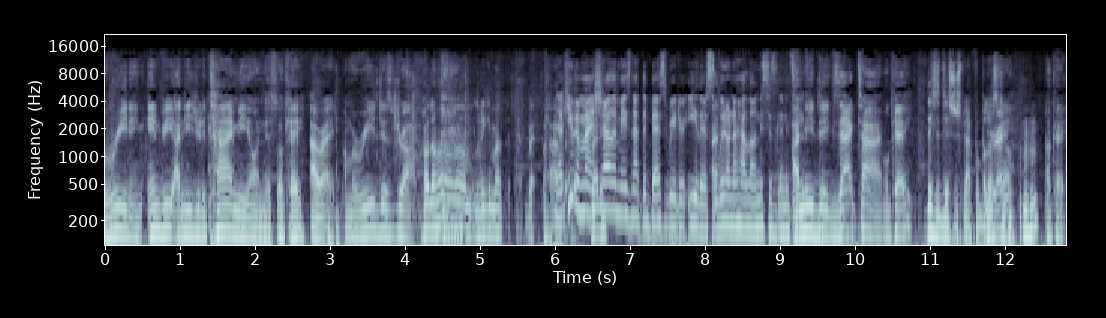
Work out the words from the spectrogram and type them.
reading. Envy, I need you to time me on this, okay? All right. I'm gonna read this drop. Hold on, hold on, hold on. Let me get my. Now keep in mind, Ready? Charlamagne's not the best reader either, so we don't know how long this is going to take. I need the exact time, okay? This is disrespectful, but You let's ready? go. hmm Okay.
